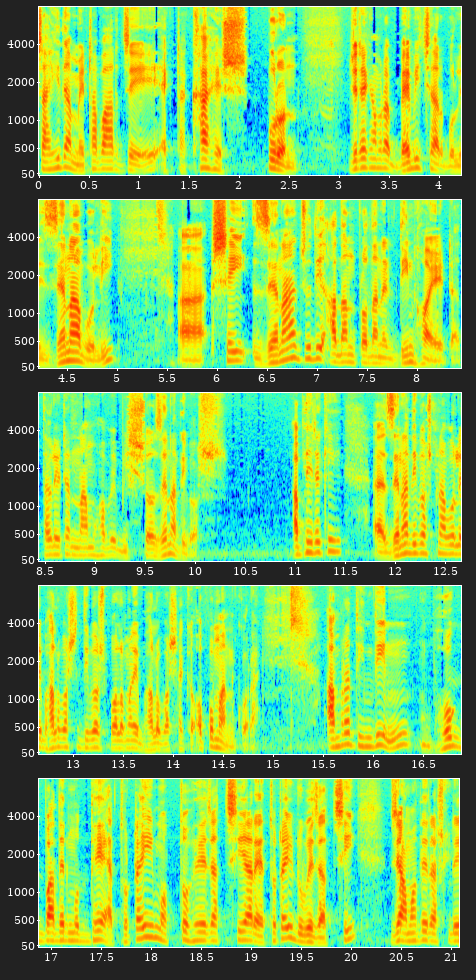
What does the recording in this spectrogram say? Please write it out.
চাহিদা মেটাবার যে একটা খাহেশ পূরণ, যেটাকে আমরা ব্যবিচার বলি, জেনা বলি সেই জেনা যদি আদান প্রদানের দিন হয় এটা, তাহলে এটার নাম হবে বিশ্ব জেনা দিবস। আপনি এটাকে আহ, জেনা দিবস না বলে ভালোবাসা দিবস বলা মানে ভালোবাসাকে অপমান করা। আমরা দিন দিন ভোগবাদের মধ্যে এতটাই মত্ত হয়ে যাচ্ছি আর এতটাই ডুবে যাচ্ছি যে আমাদের আসলে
